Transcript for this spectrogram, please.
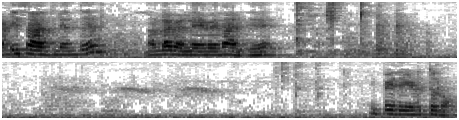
அடி சாதத்துல இருந்து நல்லா வெள்ளையவே தான் இருக்கு. இப்ப இதை எடுத்துறோம்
